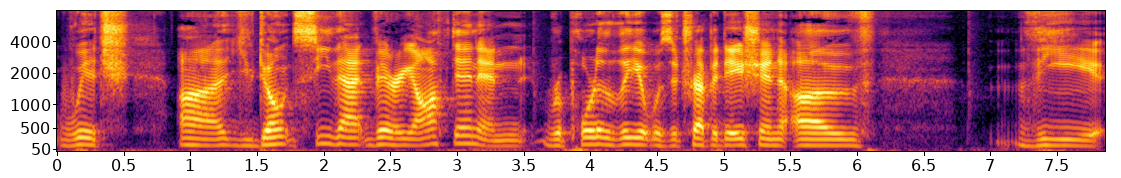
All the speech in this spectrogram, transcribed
which uh, you don't see that very often. And reportedly, it was a trepidation of the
